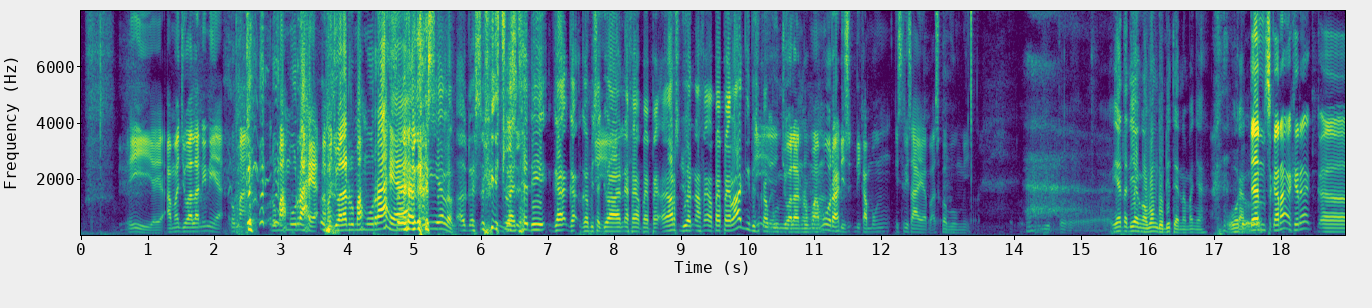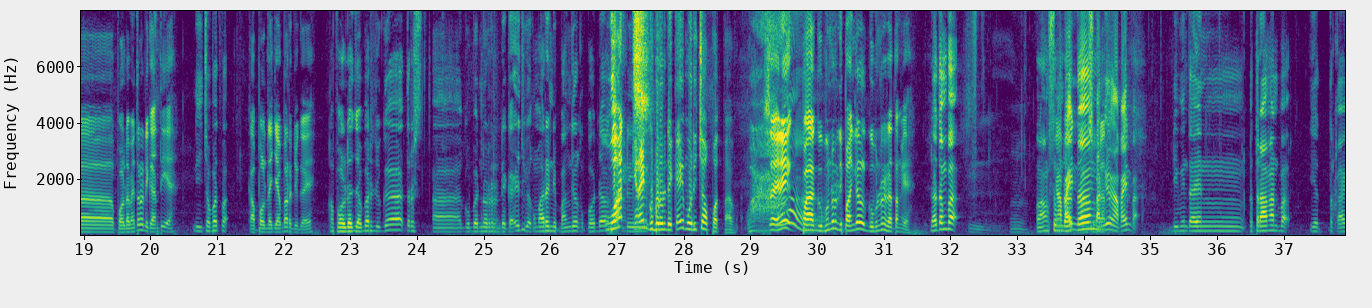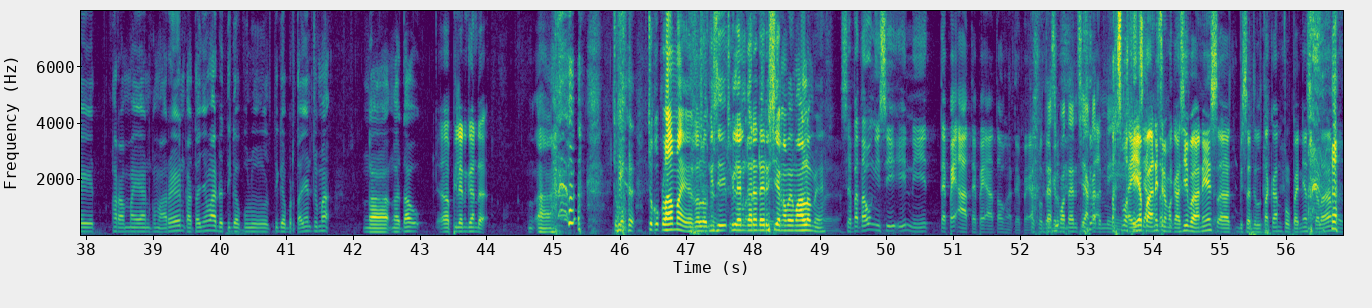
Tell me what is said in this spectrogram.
Iya ya, sama jualan ini ya, rumah rumah murah ya, sama jualan rumah murah ya. iya loh. Agak speechless. ya. jadi nggak nggak nggak bisa Iya. jualan FLPP harus jualan FLPP lagi di Iya, Sukabumi. jualan Sama- rumah murah di, di kampung istri saya Pak Sukabumi. gitu. Ya tadi yang ngomong Dudit ya namanya. Waduh. Dan sekarang akhirnya eh, Polda Metro diganti ya. Dicopot pak. Kapolda Jabar juga ya. Kapolda Jabar juga, terus eh, Gubernur DKI juga kemarin dipanggil ke Polda. What? di- Kirain gubernur DKI mau dicopot Pak. So, ini Pak Gubernur dipanggil, Gubernur datang ya? Datang pak, langsung ngapain? datang. Panggil ngapain Pak? dimintain keterangan Pak ya terkait keramaian kemarin katanya mah ada 33 pertanyaan cuma nggak nggak tahu Eh, pilihan ganda. Ah, cukup cukup lama ya kalau ngisi pilihan karena dari siang sampai malam ya Siapa tahu ngisi ini TPA, TPA tau nggak TPA? tes potensi akademik. Eh, iya Pak Anies terima kasih Pak Anies Eh, bisa diletakkan pulpennya sekarang.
